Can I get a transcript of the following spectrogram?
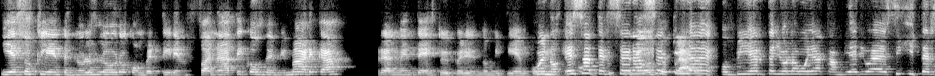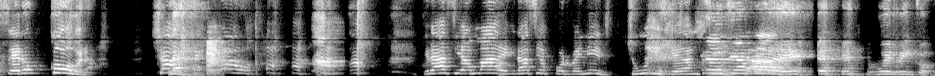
y esos clientes no los logro convertir en fanáticos de mi marca, realmente estoy perdiendo mi tiempo. Bueno, esa tercera cepilla de convierte yo la voy a cambiar y voy a decir, y tercero, cobra. Chao, Gracias, Mae, gracias por venir. Chuy, quedan Gracias, Mae. Muy rico.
